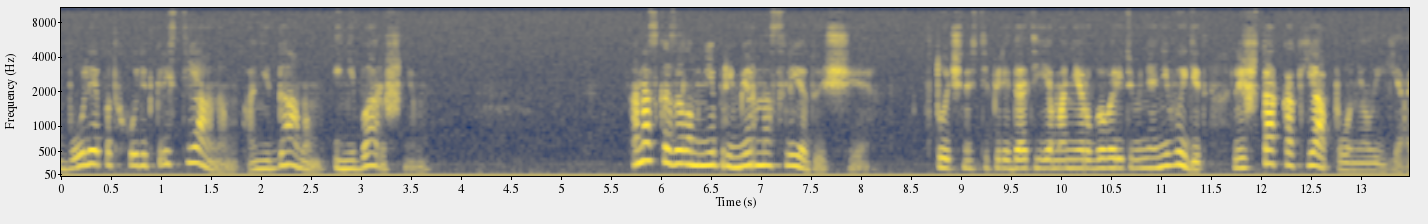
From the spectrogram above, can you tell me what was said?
более подходит крестьянам, а не дамам и не барышням. Она сказала мне примерно следующее. В точности передать ее манеру говорить у меня не выйдет, лишь так, как я понял ее.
